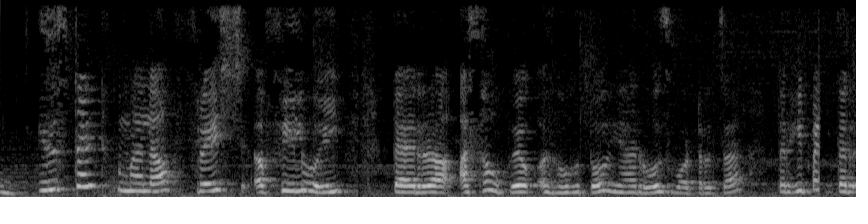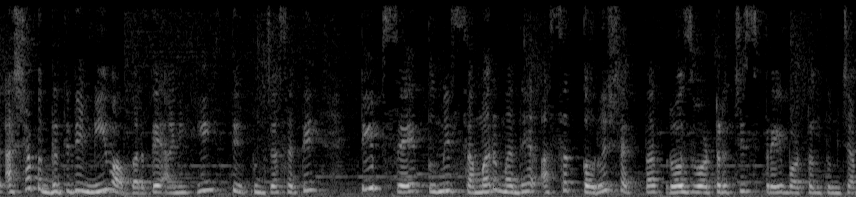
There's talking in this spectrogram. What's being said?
इन्स्टंट तुम्हाला फ्रेश फील होईल. तर असा उपयोग होतो ह्या रोज वॉटरचा. तर ही तर अशा पद्धतीने मी वापरते आणि ही ती तुमच्यासाठी टिप्स आहे. तुम्ही समरमध्ये असं करू शकतात. रोज वॉटरची स्प्रे बॉटल तुमच्या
